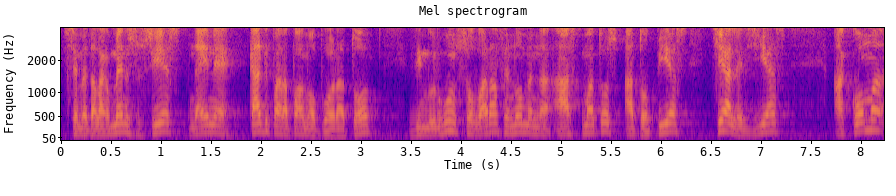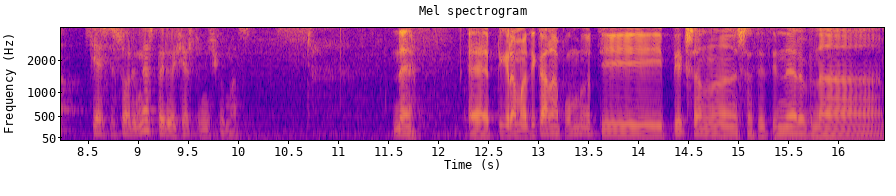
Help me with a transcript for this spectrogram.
σε μεταλλαγμένες ουσίες να είναι κάτι παραπάνω από ορατό, δημιουργούν σοβαρά φαινόμενα άσθματο, ατοπίας και αλλεργίας, ακόμα και στις ορεινές περιοχές του νησιού μας. Ναι. Ε, επιγραμματικά να πούμε ότι υπήρξαν σε αυτή την έρευνα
